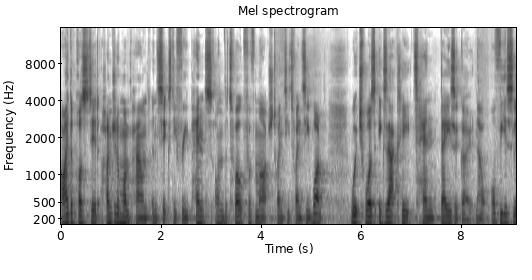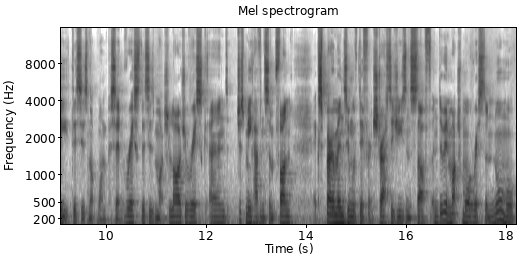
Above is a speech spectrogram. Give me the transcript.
I deposited £101 and 63 pence on the 12th of March 2021, which was exactly 10 days ago. Now, obviously, this is not 1% risk, this is much larger risk, and just me having some fun, experimenting with different strategies and stuff, and doing much more risk than normal.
